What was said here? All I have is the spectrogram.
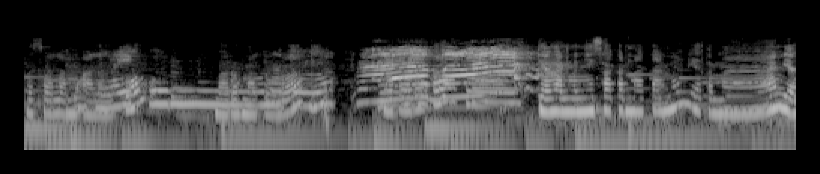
Wassalamualaikum Assalamualaikum warahmatullahi wabarakatuh. Jangan menyisakan makanan ya teman ya.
